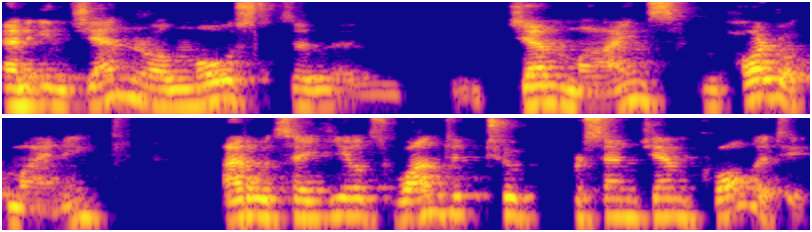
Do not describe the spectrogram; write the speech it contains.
And in general, most um, gem mines, hard rock mining, I would say yields one to two percent gem quality.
